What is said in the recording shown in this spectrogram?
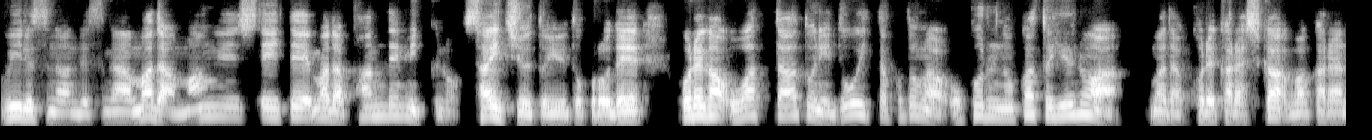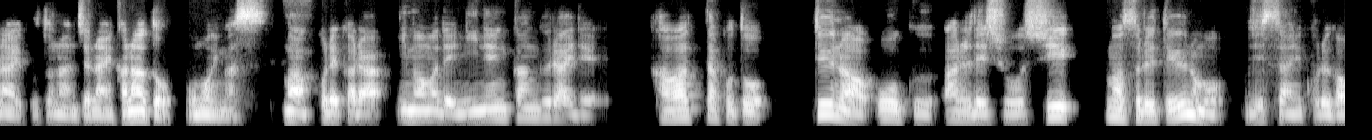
ウイルスなんですが、まだ蔓延していて、まだパンデミックの最中というところで、これが終わった後にどういったことが起こるのかというのは、まだこれからしかわからないことなんじゃないかなと思います。まあ、これから今まで2年間ぐらいで変わったことっていうのは多くあるでしょうし、まあ、それというのも実際にこれが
